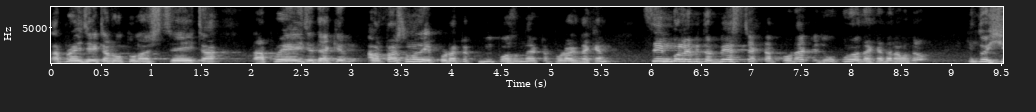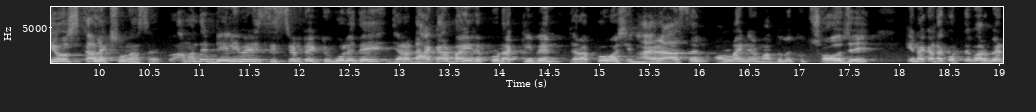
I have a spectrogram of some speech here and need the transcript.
তারপরে এই যে এটা নতুন আসছে এটা তারপরে এই যে দেখেন, আমার পার্সোনালি এই প্রোডাক্টটা খুবই পছন্দের একটা প্রোডাক্ট দেখেন। সিম্পলের ভিতর বেস্ট একটা প্রোডাক্ট যে উপরেও দেখা দেন আমাদের। কিন্তু হিউজ কালেকশন আছে। তো আমাদের ডেলিভারি সিস্টেমটা একটু বলে দেই, যারা ঢাকার বাইরে প্রোডাক্ট নেবেন, যারা প্রবাসী ভাইরা আছেন অনলাইনের মাধ্যমে খুব সহজেই কেনাকাটা করতে পারবেন।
